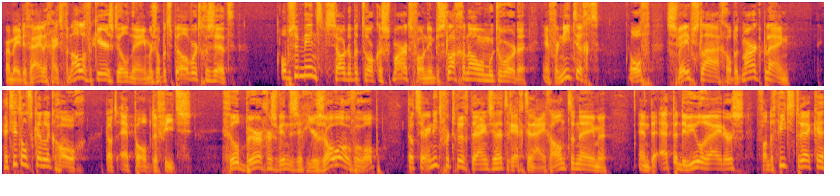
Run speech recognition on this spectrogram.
waarmee de veiligheid van alle verkeersdeelnemers op het spel wordt gezet. Op zijn minst zou de betrokken smartphone in beslag genomen moeten worden en vernietigd. Of zweepslagen op het marktplein. Het zit ons kennelijk hoog, dat appen op de fiets. Veel burgers winden zich hier zo over op dat ze er niet voor terugdeinzen het recht in eigen hand te nemen. En de app en de wielrijders van de fiets trekken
